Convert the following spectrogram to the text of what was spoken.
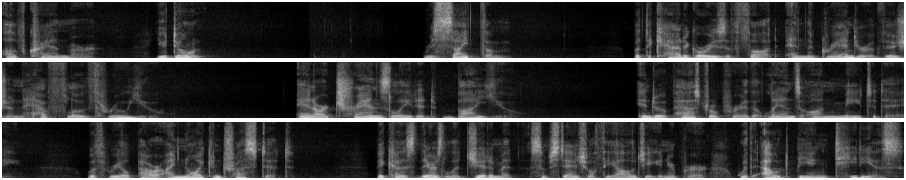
of Cranmer, you don't recite them, but the categories of thought and the grandeur of vision have flowed through you and are translated by you into a pastoral prayer that lands on me today with real power. I know I can trust it because there's legitimate, substantial theology in your prayer without being tedious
